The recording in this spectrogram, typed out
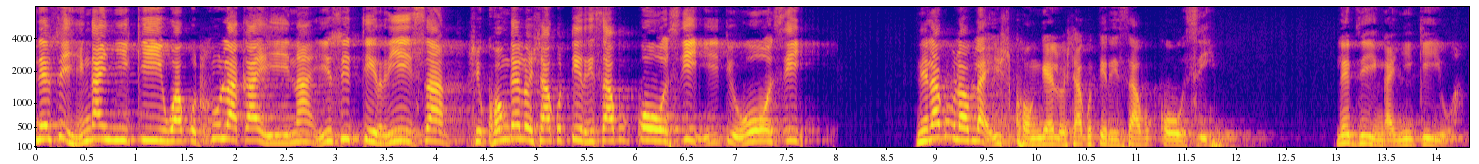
leswi hi nga nyikiwa ku hlula ka hina hi swi tirhisa xikhongelo xa ku tirhisa vukosi hi tihosi. Ni lava ku vulavula hi xikhongelo xa ku tirhisa vukosi lebyi hi nga nyikiwa.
